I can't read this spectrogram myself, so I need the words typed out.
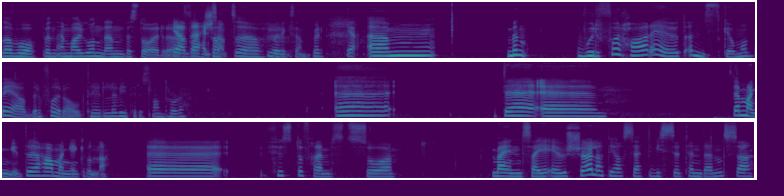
da våpenembargoen den består eh, Ja, fortsatt, eh, for Mm. eksempel. Ja. Um, men hvorfor har EU et ønske om å bedre forhold til Hviterussland, tror du? Uh, det er det, mange, det har mange grunner. Uh, først og fremst så mener, sier EU sjøl at de har sett visse tendenser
